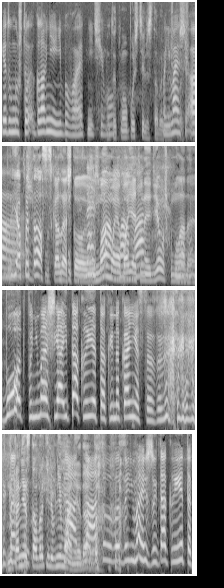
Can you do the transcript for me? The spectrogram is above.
я думаю, что главнее не бывает ничего. Вот это мы упустили с тобой. Понимаешь? А... Ну, я пытался сказать, что Знаешь, мама, и обаятельная девушка молодая. Вот, понимаешь, я и так, и это, и наконец-то. Наконец-то обратили внимание, да? Да, да, вот, понимаешь, и так, и это,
